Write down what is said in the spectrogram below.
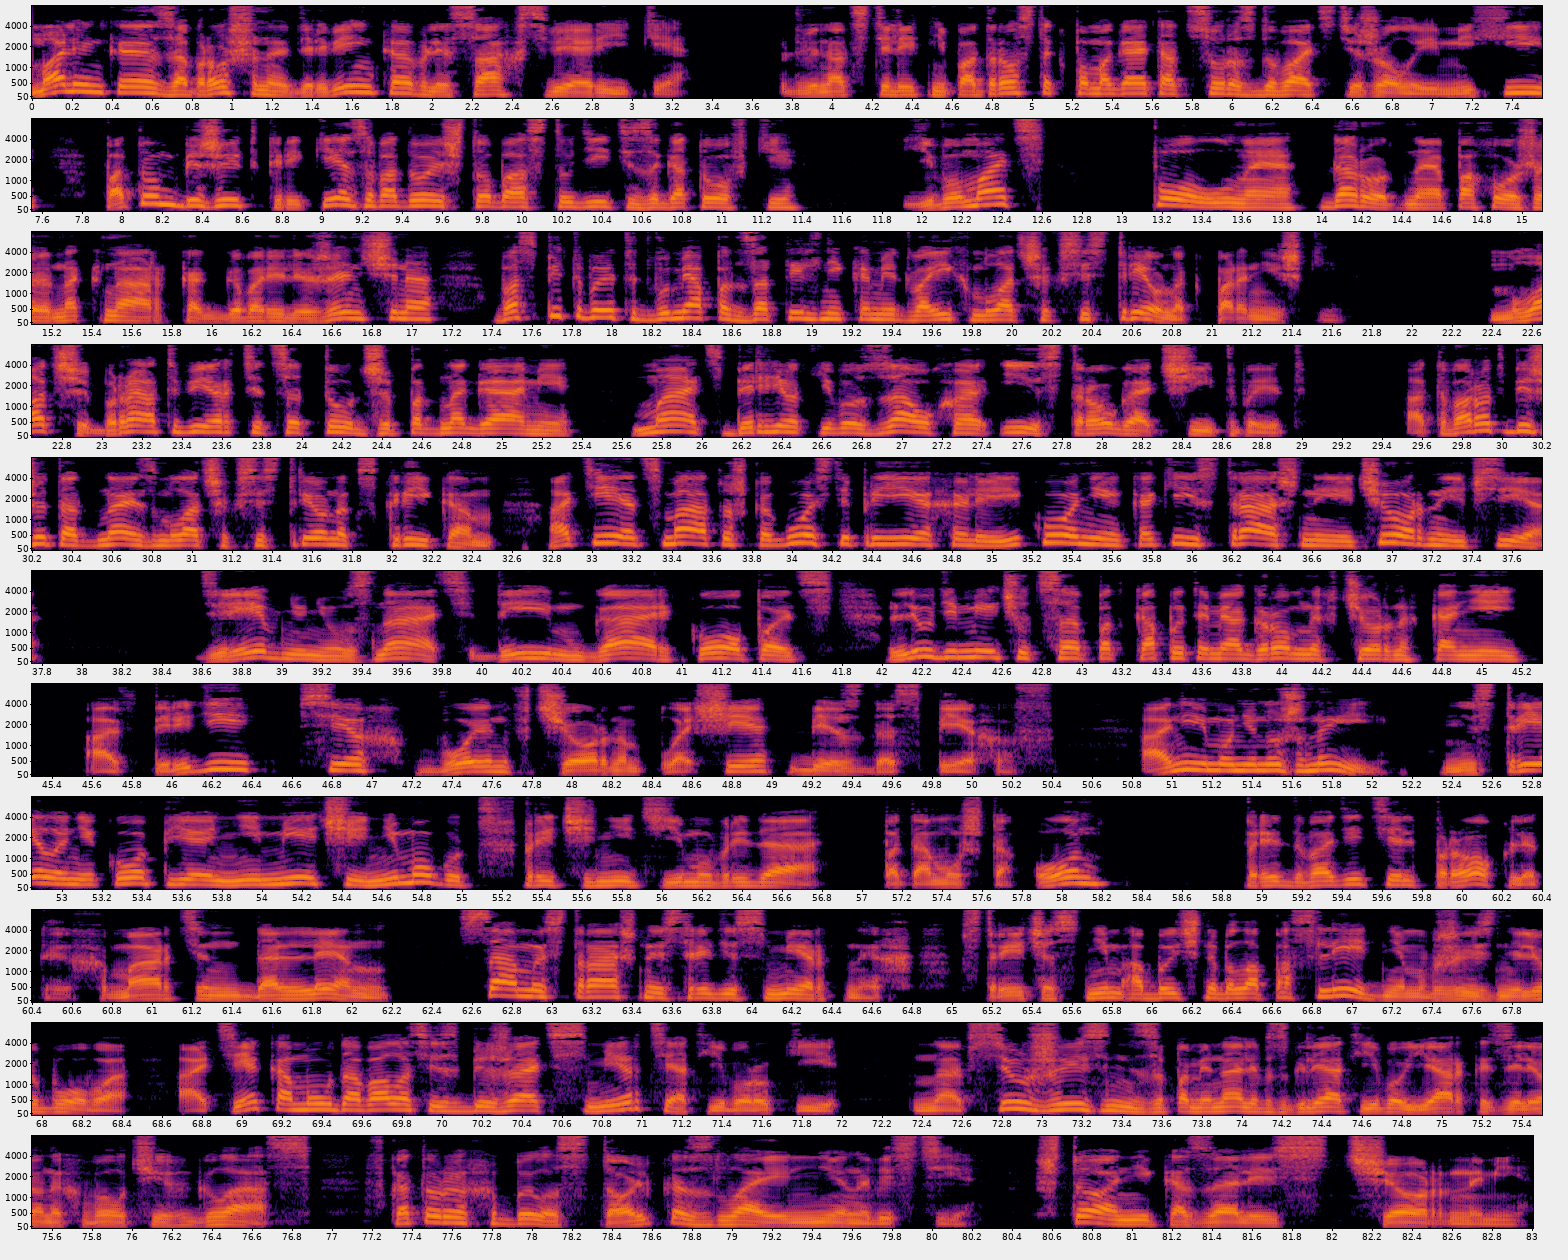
Маленькая заброшенная деревенька в лесах Свиарики. Двенадцатилетний подросток помогает отцу раздувать тяжелые мехи, потом бежит к реке за водой, чтобы остудить заготовки. Его мать, полная, дородная, похожая на кнар, как говорили женщина, воспитывает двумя подзатыльниками двоих младших сестренок парнишки. Младший брат вертится тут же под ногами, мать берет его за ухо и строго отчитывает. От ворот бежит одна из младших сестренок с криком «Отец, матушка, гости приехали, и кони какие страшные, черные все!» Деревню не узнать, дым, гарь, копоть, люди мечутся под копытами огромных черных коней, а впереди всех воин в черном плаще без доспехов. Они ему не нужны, ни стрелы, ни копья, ни мечи не могут причинить ему вреда, потому что он предводитель проклятых, Мартин Даллен, самый страшный среди смертных. Встреча с ним обычно была последним в жизни любого, а те, кому удавалось избежать смерти от его руки, на всю жизнь запоминали взгляд его ярко-зеленых волчьих глаз, в которых было столько зла и ненависти, что они казались черными.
